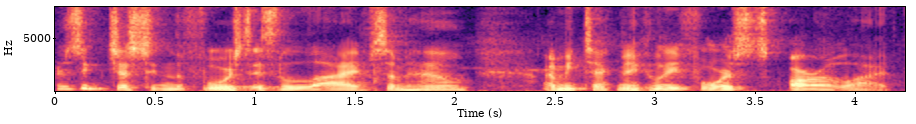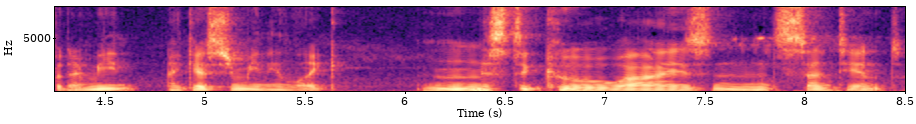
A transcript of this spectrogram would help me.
You're suggesting the forest is alive somehow? I mean, technically, forests are alive, but I mean, I guess you're meaning like mystical wise and sentient?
